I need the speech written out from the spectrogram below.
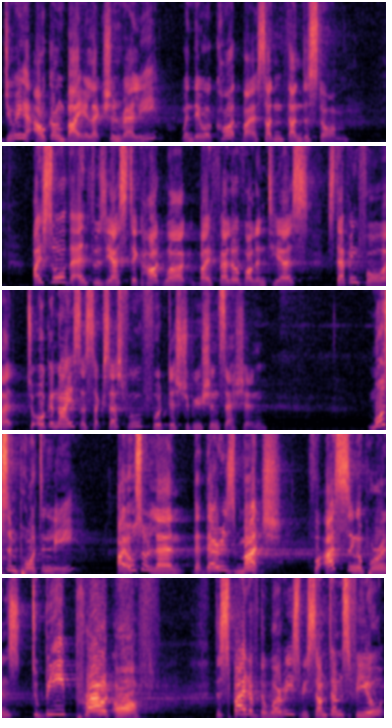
during an Hougang by-election rally when they were caught by a sudden thunderstorm. I saw the enthusiastic hard work by fellow volunteers stepping forward to organize a successful food distribution session. Most importantly, I also learned that there is much for us Singaporeans to be proud of, despite of the worries we sometimes feel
